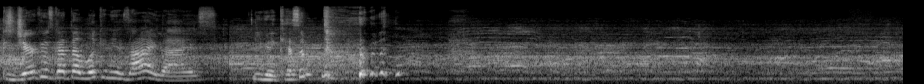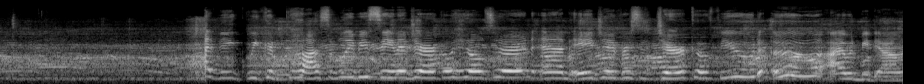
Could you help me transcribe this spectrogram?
Because Jericho's got that look in his eye, guys. You gonna kiss him? think we could possibly be seeing a Jericho heel turn and AJ versus Jericho feud. Ooh, I would be down.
